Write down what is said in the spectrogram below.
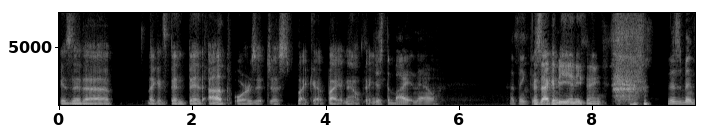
is it uh like it's been bid up or is it just like a buy it now thing? Just the buy it now. I think Because that could be anything. This has been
